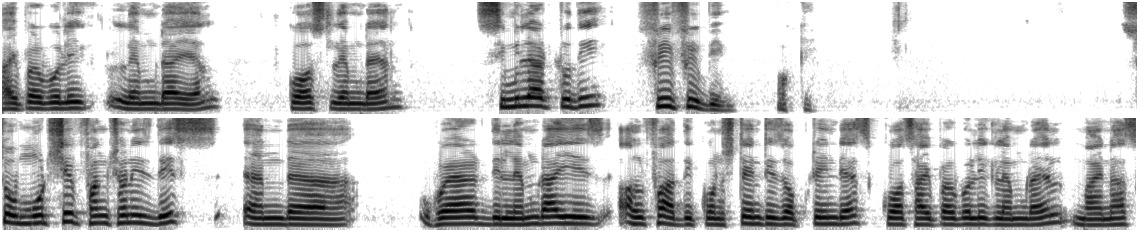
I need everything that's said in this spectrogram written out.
hyperbolic lambda l cos lambda l similar to the free free beam. Okay. So, mode shape function is this and uh, where the lambda is alpha the constant is obtained as cos hyperbolic lambda l minus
